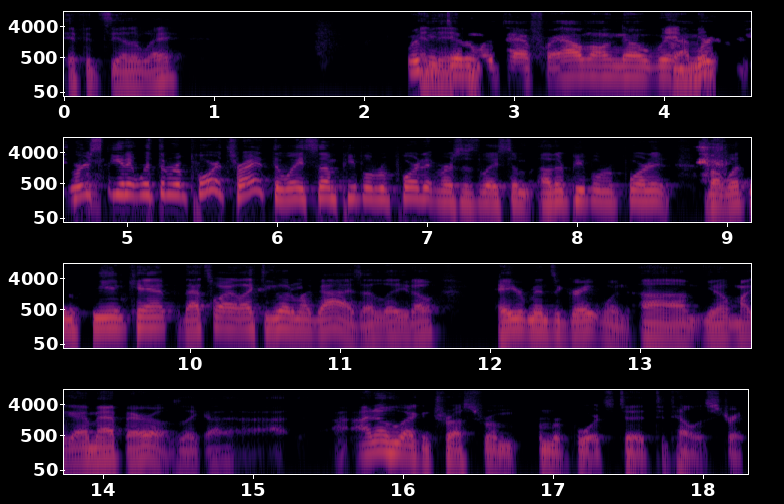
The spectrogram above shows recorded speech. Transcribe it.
if it's the other way, We've been then, dealing with that for how long? No, we're, I mean, we're, we're seeing it with the reports, right? The way some people report it versus the way some other people report it about what they see in camp. That's why I like to go to my guys. I let you know, Haberman's a great one. Um, you know, my guy Matt Barrows, like I, I know who I can trust from from reports to to tell it straight.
